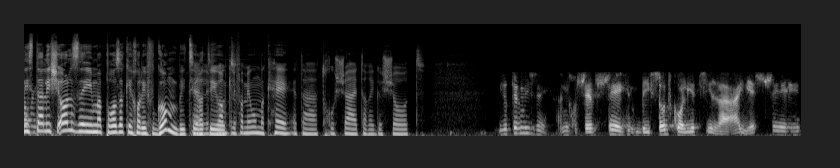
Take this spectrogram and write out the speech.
ניסתה לשאול זה אם הפרוזק יכול לפגום ביצירתיות. כן, לפגום, כי לפעמים הוא מקהה את התחושה, את הרגשות. יותר מזה, אני חושב שביסוד כל יצירה יש uh,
